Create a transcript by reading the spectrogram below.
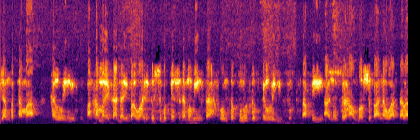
yang bernama Halloween itu. Maka mereka dari bawah itu sebutnya sudah meminta untuk menutup Halloween itu. Tapi anugerah Allah Subhanahu wa taala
